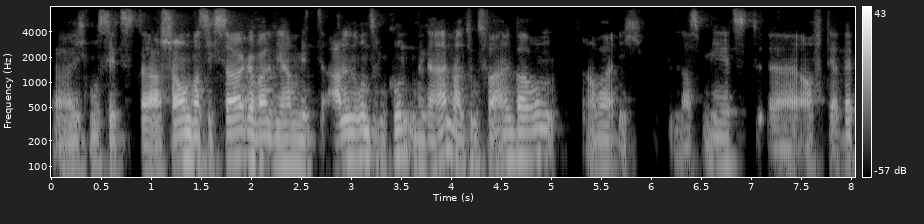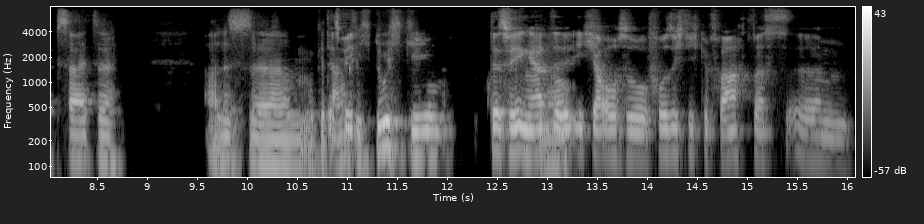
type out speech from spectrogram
Äh, ich muss jetzt da schauen, was ich sage, weil wir haben mit allen unseren Kunden eine Geheimhaltungsvereinbarung aber ich lasse mir jetzt äh, auf der Webseite alles ähm, gedanklich deswegen, durchgehen. Deswegen hatte genau. ich ja auch so vorsichtig gefragt, was ähm,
